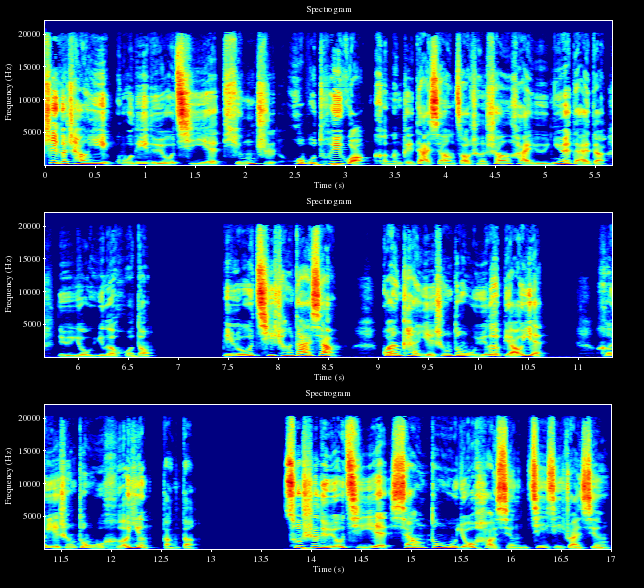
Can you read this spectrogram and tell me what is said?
这个倡议鼓励旅游企业停止或不推广可能给大象造成伤害与虐待的旅游娱乐活动，比如骑乘大象、观看野生动物娱乐表演、和野生动物合影等等，促使旅游企业向动物友好型积极转型，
